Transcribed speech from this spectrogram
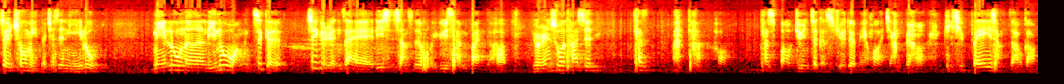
最出名的就是尼禄。尼禄呢，尼禄王这个这个人在历史上是毁誉参半的哈。有人说他是他他好，他是暴君，这个是绝对没话讲的哈，脾气非常糟糕。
